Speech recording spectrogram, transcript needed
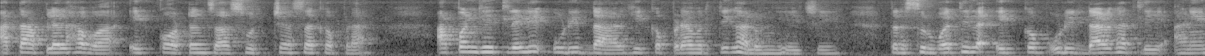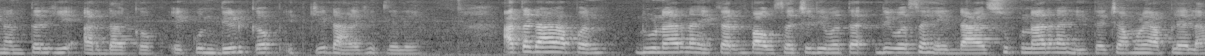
आता आपल्याला हवा एक कॉटनचा स्वच्छ असा कपडा. आपण घेतलेली उडीद डाळ ही कपड्यावरती घालून घ्यायची. तर सुरुवातीला एक कप उडीद डाळ घातली आणि नंतर ही अर्धा कप एकूण दीड कप इतकी डाळ घेतलेली. आहे आता डाळ आपण धुणार नाही कारण पावसाचे दिवस दिवस आहे डाळ सुकणार नाही त्याच्यामुळे आपल्याला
